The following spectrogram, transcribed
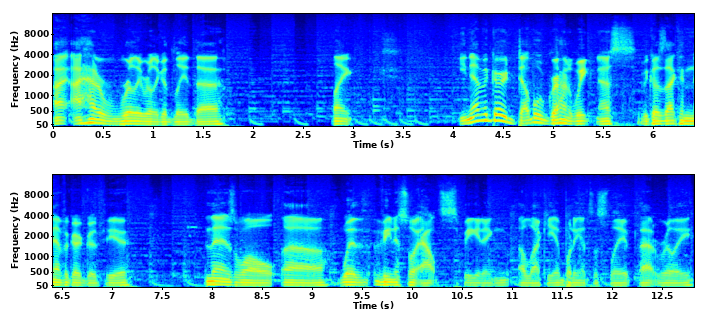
I, I had a really, really good lead there. Like, you never go double ground weakness because that can never go good for you. And then as well, uh, with Venusaur outspeeding Alecki and putting it to sleep, that really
